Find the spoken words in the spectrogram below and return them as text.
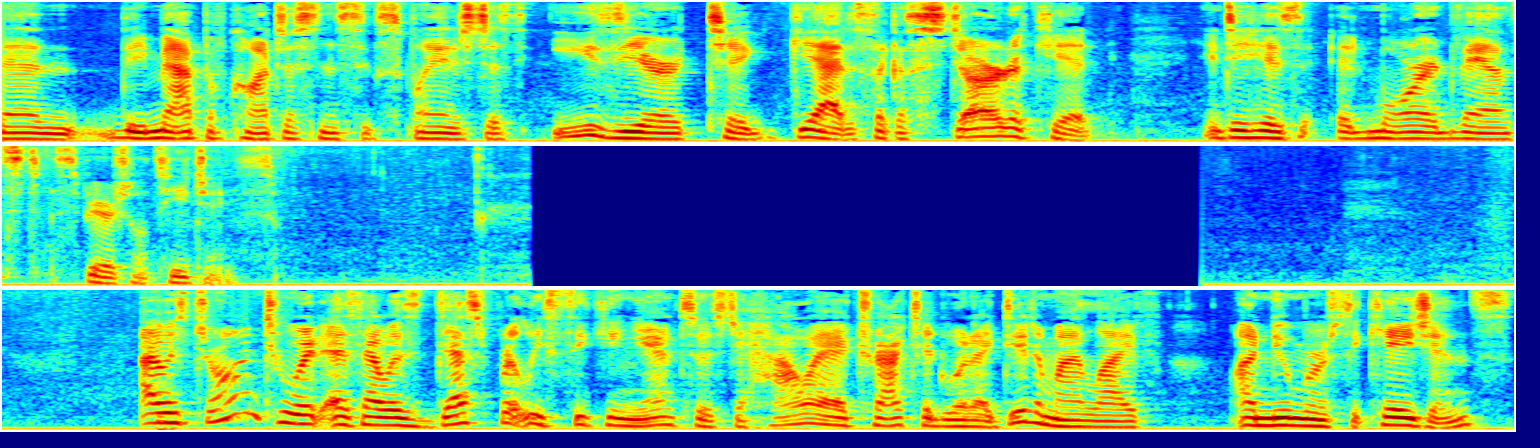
then the map of consciousness explained is just easier to get. It's like a starter kit into his more advanced spiritual teachings. I was drawn to it as I was desperately seeking answers to how I attracted what I did in my life on numerous occasions,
